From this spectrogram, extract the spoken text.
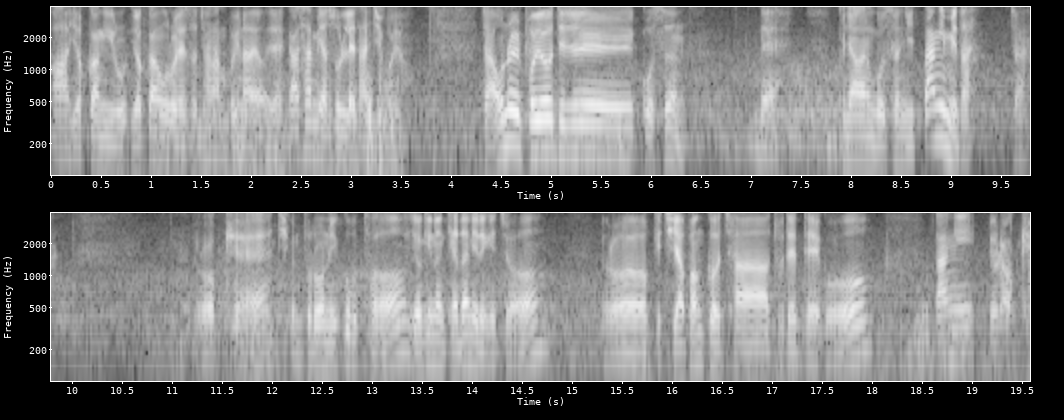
아 역강으로 역강으로 해서 잘 안 보이나요? 네, 까사미아 솔레 단지고요. 자 오늘 보여드릴 곳은 네 분양하는 곳은 이 땅입니다. 자 이렇게 지금 들어오는 입구부터 여기는 계단이 되겠죠. 이렇게 지하 벙커 차 두 대 대고 땅이 이렇게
